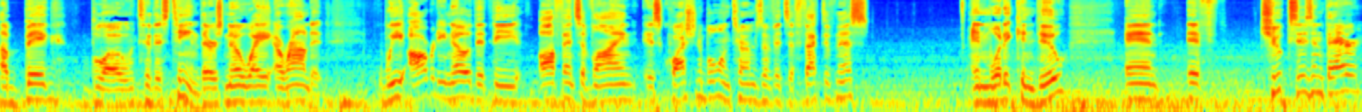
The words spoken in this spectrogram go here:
a big blow to this team. There's no way around it we already know that the offensive line is questionable in terms of its effectiveness and what it can do. And if Chuks isn't there,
